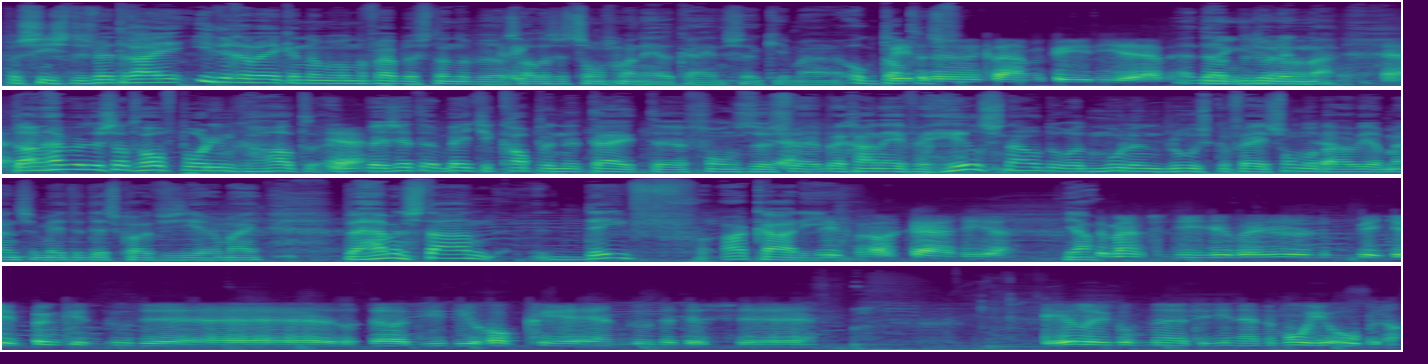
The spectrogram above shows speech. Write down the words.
Precies, dus wij draaien iedere week een nummer van de Fabulous Thunderbirds. Al is het soms maar een heel klein stukje. Maar ook dat Betere is... reclame kun je niet hebben. Dat bedoel ik maar. Ja. Dan hebben we dus dat hoofdpodium gehad. En Ja. Wij zitten een beetje krap in de tijd, eh Fons. Dus Ja. wij, wij gaan even heel snel door het Moulin Blues Café. Zonder daar weer mensen mee te disqualificeren. Maar we hebben staan Dave Arcadi. Even Arcadia. ja. Ja. De mensen die eh, een beetje punk invloeden, eh, die, die rock eh, invloeden. Dus eh, heel leuk om eh, te zien en een mooie opener.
